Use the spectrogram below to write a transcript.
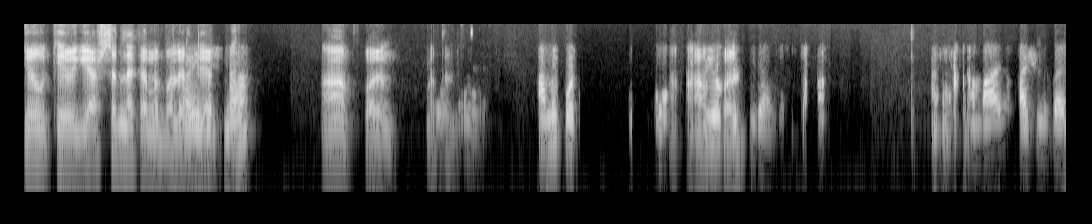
কেউ কেউ এগিয়ে আসছেন না কেন? ভলেন্টিয়ার হ্যাঁ পড়েন। আমি আমার আশীর্বাদ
